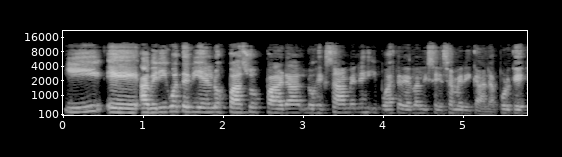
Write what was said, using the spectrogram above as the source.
y eh, averíguate bien los pasos para los exámenes y puedas tener la licencia americana. Porque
